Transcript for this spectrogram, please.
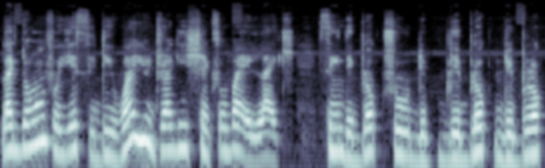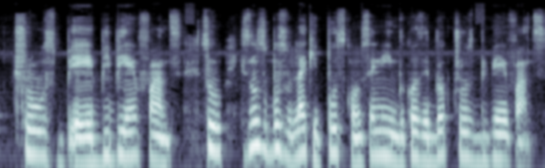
Like the one for yesterday. Why are you dragging Sheggz over a like, saying they block through they, they block, they block trolls, uh, BBN fans. So he's not supposed to like a post concerning him because they block trolls, BBN fans.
